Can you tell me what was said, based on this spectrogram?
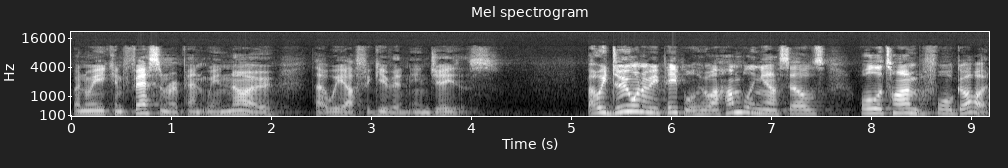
When we confess and repent, we know that we are forgiven in Jesus. But we do want to be people who are humbling ourselves all the time before God,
